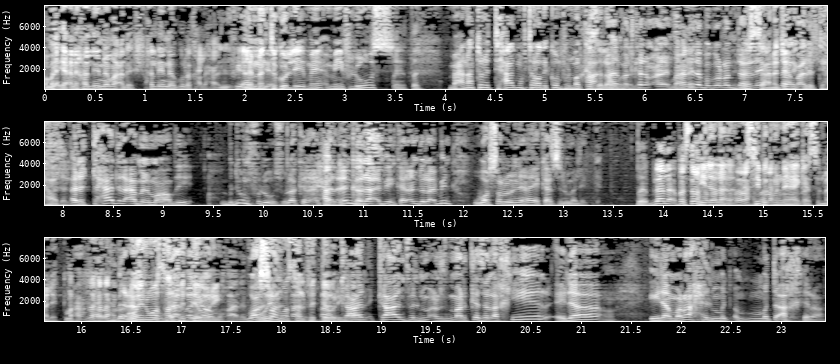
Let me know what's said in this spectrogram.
يعني خليني معلش خليني أقول لك على حاجة لما تقول لي مي فلوس إيه، طيب. معناته الاتحاد مفترض يكون في المركز أنا الأول بتكلم عن. كذا بقول رد عليك. لا، جايك. الاتحاد. الاتحاد العام الماضي بدون فلوس ولكن كان عنده. لاعبين كان عنده لاعبين وصلوا لنهايه كاس الملك طيب لا لا بس لحظة لا لا, سيبك من نهايه لحظة. كاس الملك. وين. وصل في الدوري؟ وصل. وين وصل في الدوري؟ كان كان في الم- المركز الأخير إلى إلى مراحل مت- متأخرة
